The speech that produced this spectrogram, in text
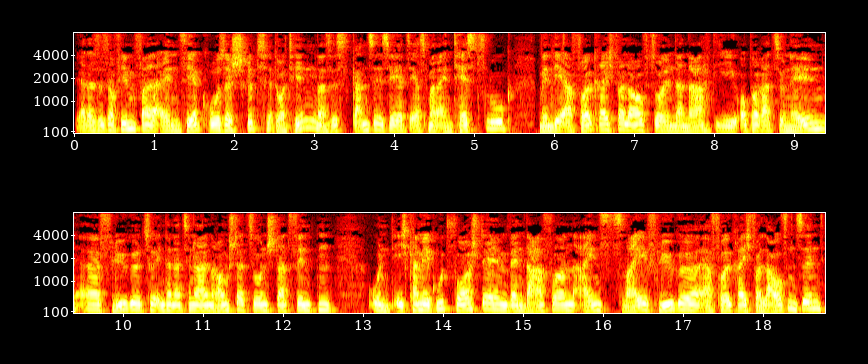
Ja, das ist auf jeden Fall ein sehr großer Schritt dorthin. Das ist, Ganze ist ja jetzt erstmal ein Testflug. Wenn der erfolgreich verläuft, sollen danach die operationellen äh, Flüge zur internationalen Raumstation stattfinden. Und ich kann mir gut vorstellen, wenn davon eins, zwei Flüge erfolgreich verlaufen sind,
